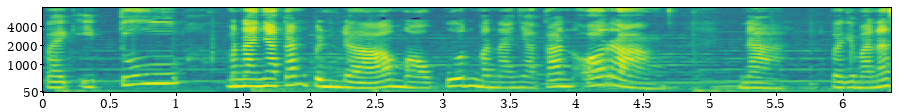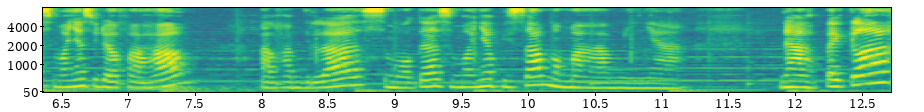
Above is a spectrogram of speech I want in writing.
baik itu menanyakan benda maupun menanyakan orang. Nah, bagaimana semuanya sudah paham? Alhamdulillah, semoga semuanya bisa memahaminya. Nah, baiklah,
